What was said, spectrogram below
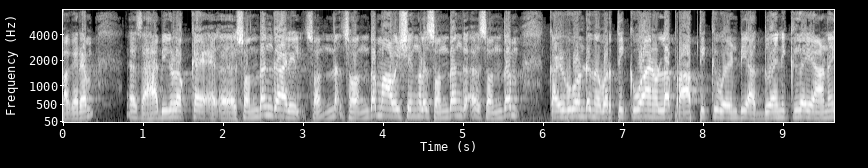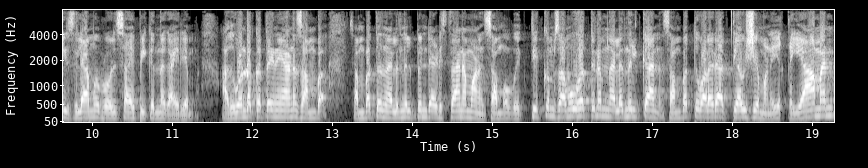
പകരം സഹാബികളൊക്കെ സ്വന്തം കാലിൽ സ്വന്തം സ്വന്തം ആവശ്യങ്ങൾ സ്വന്തം സ്വന്തം കഴിവുകൊണ്ട് നിവർത്തിക്കുവാനുള്ള പ്രാപ്തിക്ക് വേണ്ടി അധ്വാനിക്കുകയാണ് ഇസ്ലാം പ്രോത്സാഹിപ്പിക്കുന്ന കാര്യം. അതുകൊണ്ടൊക്കെ തന്നെയാണ് സമ്പ സമ്പത്ത് നിലനിൽപ്പിന്റെ അടിസ്ഥാനമാണ്. സമൂ വ്യക്തിക്കും സമൂഹത്തിനും നിലനിൽക്കാൻ സമ്പത്ത് വളരെ അത്യാവശ്യമാണ്. ഈ ഖിയാമൻ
